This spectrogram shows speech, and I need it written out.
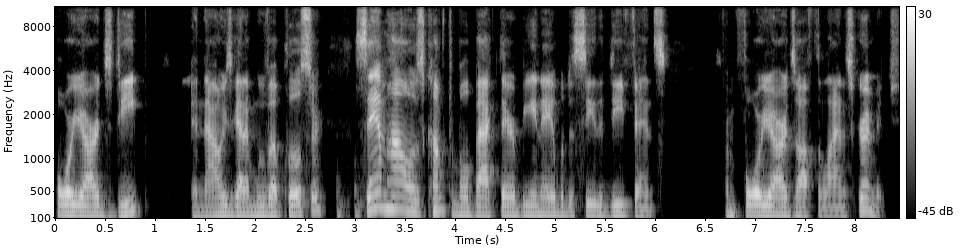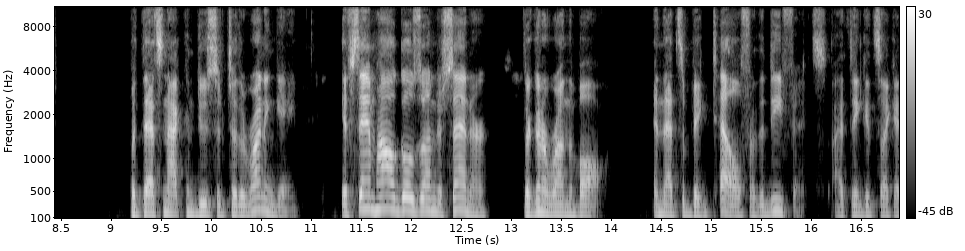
four yards deep and now he's got to move up closer. Sam Howell is comfortable back there being able to see the defense from four yards off the line of scrimmage. But that's not conducive to the running game. If Sam Howell goes under center, they're going to run the ball. And that's a big tell for the defense. I think it's like a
